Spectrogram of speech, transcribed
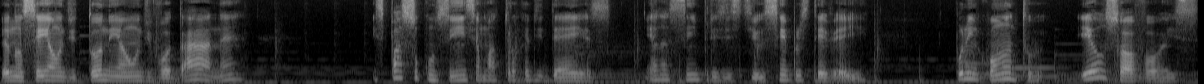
eu não sei aonde estou nem aonde vou dar, né? Espaço consciência é uma troca de ideias, ela sempre existiu, sempre esteve aí. Por enquanto, eu sou a voz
